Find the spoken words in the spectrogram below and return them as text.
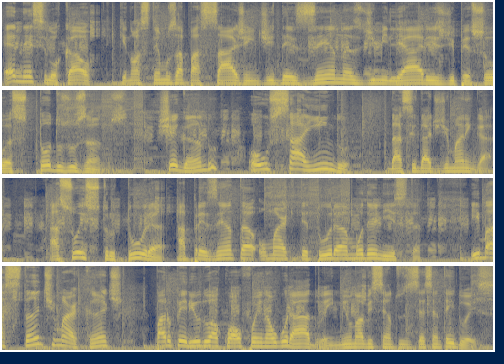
É nesse local que nós temos a passagem de dezenas de milhares de pessoas todos os anos, chegando ou saindo da cidade de Maringá. A sua estrutura apresenta uma arquitetura modernista e bastante marcante para o período ao qual foi inaugurado, em 1962.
